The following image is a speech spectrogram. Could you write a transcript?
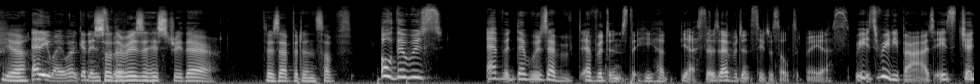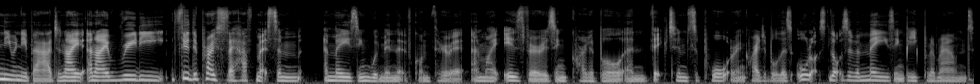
Yeah. Anyway, I won't get into it. So it. there is a history there. There's evidence of Oh, there was. Ev- there was ev- evidence that he had yes there was evidence he'd assaulted me yes it's really bad it's genuinely bad and i and i really through the process i have met some amazing women that have gone through it and my isva is incredible and victim support are incredible there's all lots, lots of amazing people around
